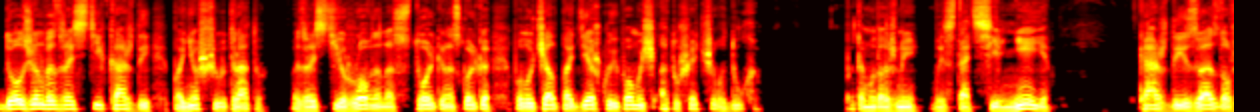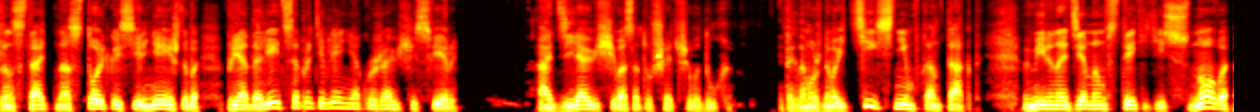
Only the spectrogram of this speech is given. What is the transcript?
должен возрасти каждый, понесший утрату, возрасти ровно настолько, насколько получал поддержку и помощь от ушедшего духа. Потому должны вы стать сильнее. Каждый из вас должен стать настолько сильнее, чтобы преодолеть сопротивление окружающей сферы, отделяющей вас от ушедшего духа. И тогда можно войти с ним в контакт, в мире надземном встретитесь снова,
